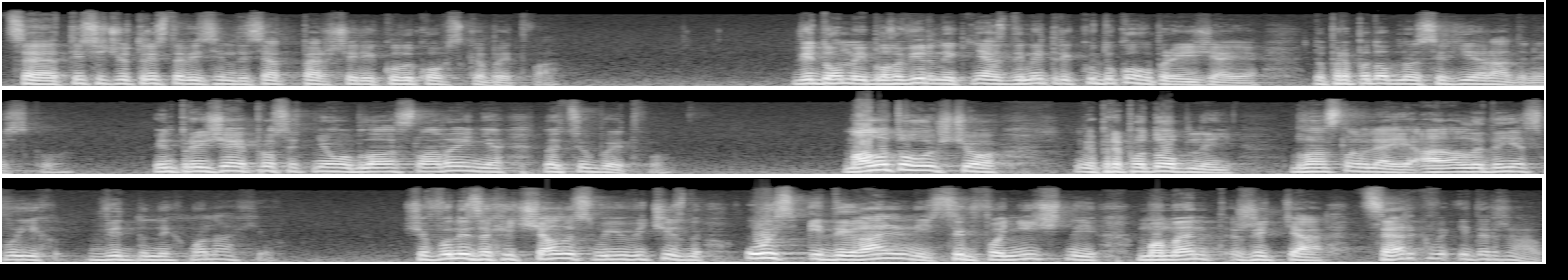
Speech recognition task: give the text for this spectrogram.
Це 1381 рік Куликовська битва. Відомий благовірний князь Дмитрій до кого приїжджає? До преподобного Сергія Радонежського. Він приїжджає, просить в нього благословення на цю битву. Мало того, що преподобний благословляє, але дає своїх відданих монахів, щоб вони захищали свою вітчизну. Ось ідеальний симфонічний момент життя церкви і держави.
